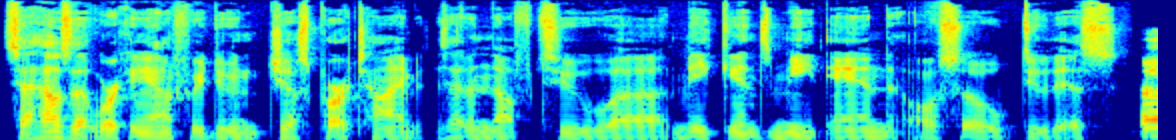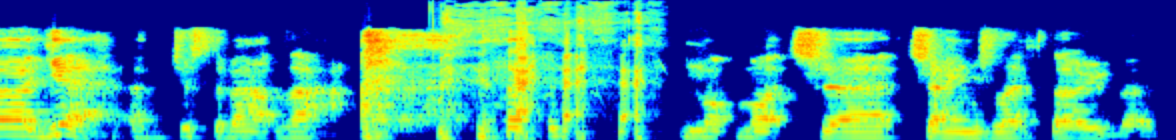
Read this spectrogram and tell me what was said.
So how's that working out for you? Doing just part time is that enough to uh, make ends meet and also do this? Uh, yeah, uh, just about that. Not much uh, change left over,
